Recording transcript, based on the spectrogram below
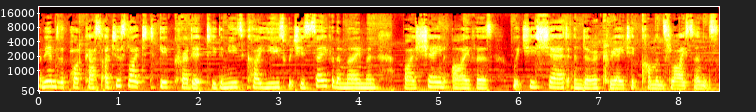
At the end of the podcast, I'd just like to give credit to the music I use, which is Save for the Moment by Shane Ivers, which is shared under a Creative Commons license.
